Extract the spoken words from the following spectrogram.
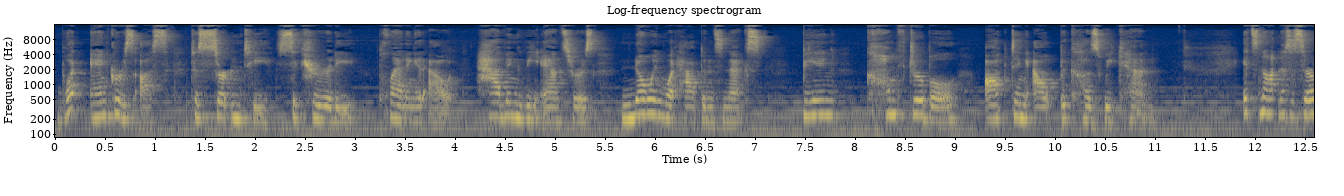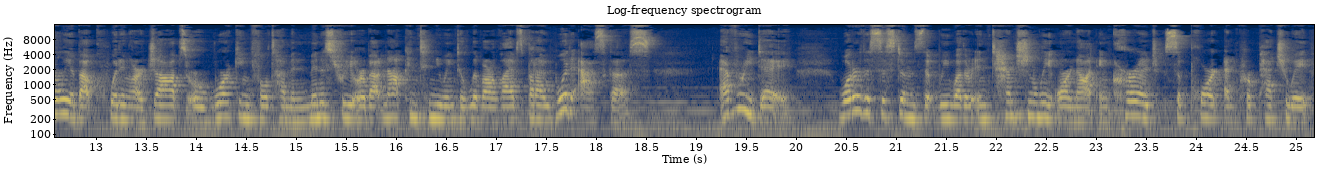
What anchors us to certainty, security, planning it out, having the answers, knowing what happens next, being comfortable opting out because we can? It's not necessarily about quitting our jobs or working full time in ministry or about not continuing to live our lives, but I would ask us every day what are the systems that we, whether intentionally or not, encourage, support, and perpetuate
